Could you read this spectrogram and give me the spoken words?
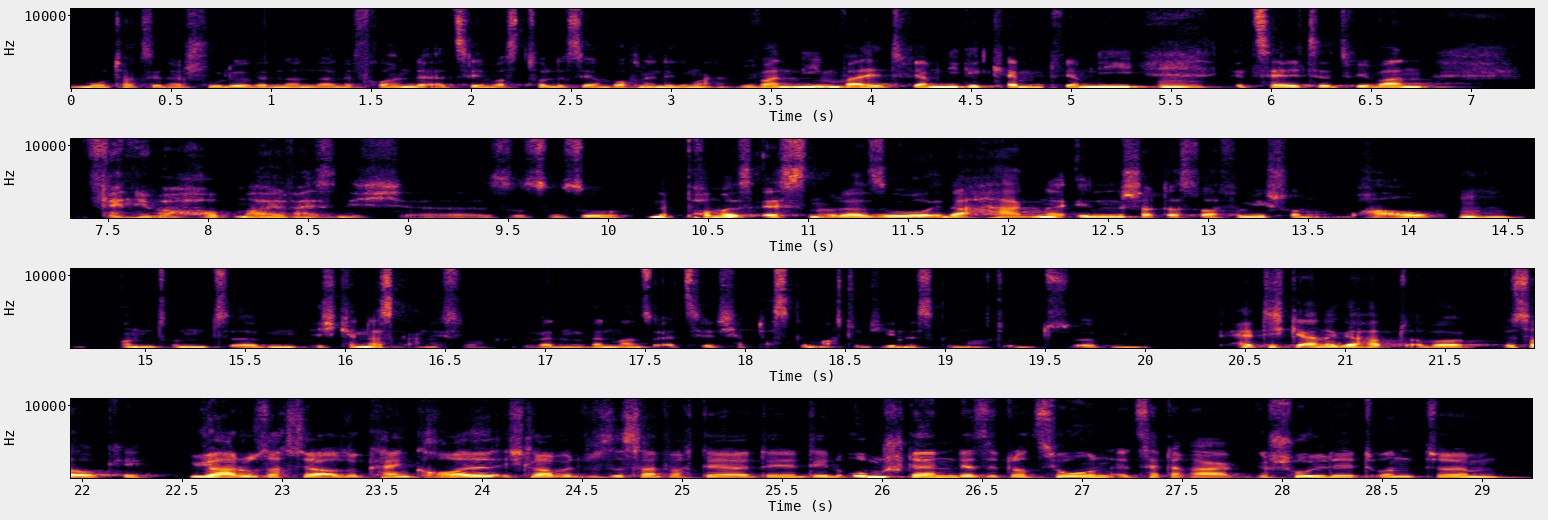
montags in der Schule, wenn dann deine Freunde erzählen, was Tolles sie am Wochenende gemacht haben. Wir waren nie im Wald, wir haben nie gecampt, wir haben nie mhm. gezeltet, wir waren, wenn überhaupt mal, weiß nicht, äh, so, so, so eine Pommes essen oder so in der Hagener Innenstadt, das war für mich schon wow. Mhm. Und, und ähm, ich kenne das gar nicht so, wenn, wenn man so erzählt, ich habe das gemacht und jenes gemacht. Und ähm, Hätte ich gerne gehabt, aber ist auch okay. Ja, du sagst ja, also kein Groll. Ich glaube, das ist einfach der, der den Umständen, der Situation etc. geschuldet und ähm,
